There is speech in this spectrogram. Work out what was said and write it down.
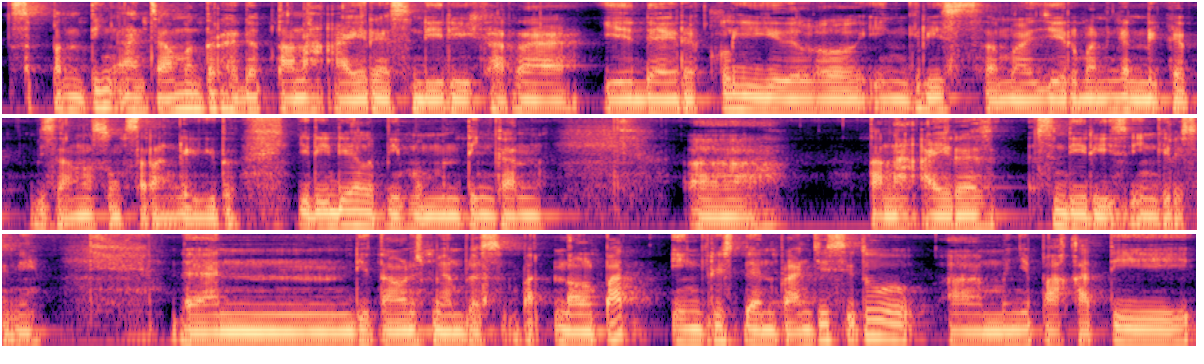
sepenting ancaman terhadap tanah airnya sendiri karena ya directly gitu loh Inggris sama Jerman kan deket bisa langsung serang kayak gitu. Jadi dia lebih mementingkan uh, tanah airnya sendiri si Inggris ini. Dan di tahun 1904 Inggris dan Prancis itu uh, menyepakati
